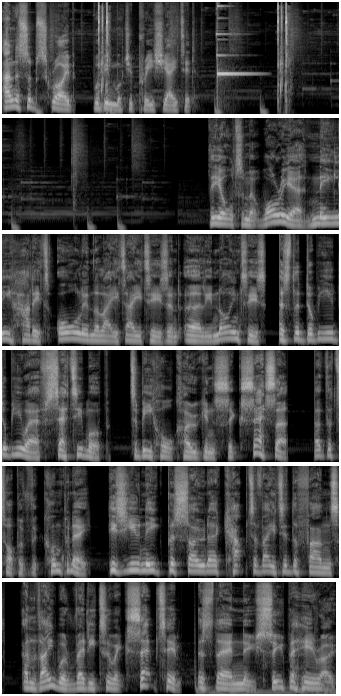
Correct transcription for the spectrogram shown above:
and a subscribe would be much appreciated. The Ultimate Warrior nearly had it all in the late 80s and early 90s as the WWF set him up to be Hulk Hogan's successor at the top of the company. His unique persona captivated the fans and they were ready to accept him as their new superhero.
